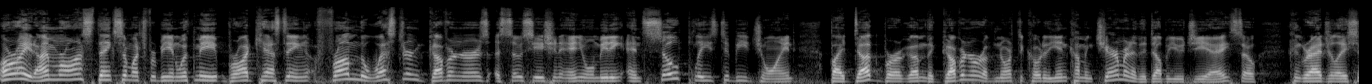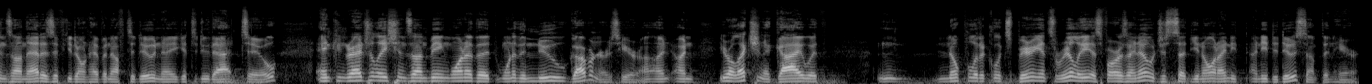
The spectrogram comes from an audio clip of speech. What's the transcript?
All right, I'm Ross. Thanks so much for being with me, broadcasting from the Western Governors Association annual meeting, and so pleased to be joined by Doug Burgum, the governor of North Dakota, the incoming chairman of the WGA. So, congratulations on that, as if you don't have enough to do. Now you get to do that too. And congratulations on being one of the one of the new governors here on, on your election, a guy with no political experience really, as far as I know, just said, you know what, I need I need to do something here.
